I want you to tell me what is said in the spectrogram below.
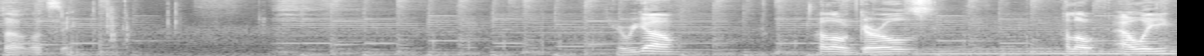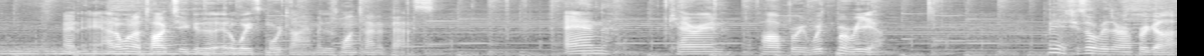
So, let's see. Here we go. Hello, girls. Hello, Ellie. And I don't want to talk to you because it'll waste more time. I just want time to pass. Anne, Karen, Popuri. with Maria? Oh yeah, she's over there. I forgot.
